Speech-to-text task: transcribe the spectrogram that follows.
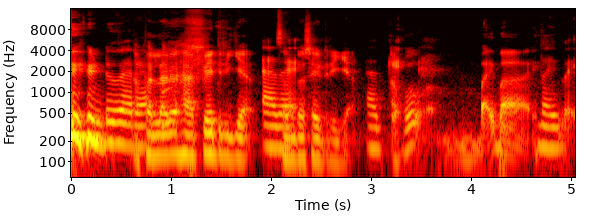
വീണ്ടും വരാം. എല്ലാവരും ഹാപ്പി ആയിട്ടിരിക്കുക. സന്തോഷമായിട്ടിരിക്കുക ഓക്കെ. അപ്പോ ബൈ ബൈ ബൈ ബൈ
